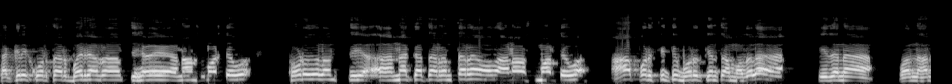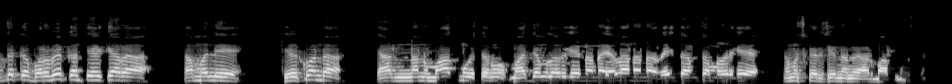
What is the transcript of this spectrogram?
ಸಕ್ರಿ ಕೊಡ್ತಾರ ಬರ್ರಿ ಅಂತ ಹೇಳಿ ಅನೌನ್ಸ್ ಮಾಡ್ತೇವೆ. ಕೊಡೋದಿಲ್ಲ ಅಂತ ಅನ್ನಕತ್ತಾರ ಅಂತಾರ ಅನೌನ್ಸ್ ಮಾಡ್ತೇವೆ. ಆ ಪರಿಸ್ಥಿತಿ ಬರೋಕ್ಕಿಂತ ಮೊದಲ ಇದನ್ನ ಒಂದು ಹಂತಕ್ಕೆ ಬರ್ಬೇಕಂತ ಹೇಳ್ಕ್ಯಾರ ತಮ್ಮಲ್ಲಿ ಕೇಳ್ಕೊಂಡ ನನ್ನ ಮಾತು ಮುಗಿಸ್ತೇನೆ, ಮಾಧ್ಯಮದವ್ರಿಗೆ ನನ್ನ ಎಲ್ಲ ನನ್ನ ರೈತ ಅಂತಮ್ಮದವ್ರಿಗೆ ನಮಸ್ಕರಿಸಿ ನಾನು ಎರಡು ಮಾತು ಮುಗಿಸ್ತೇನೆ.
